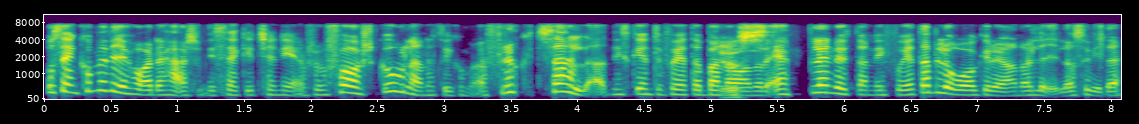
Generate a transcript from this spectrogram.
Och sen kommer vi ha det här som ni säkert känner igen från förskolan, att vi kommer att ha fruktsallad. Ni ska inte få äta bananer och äpplen utan ni får äta blå, grön och lila och så vidare.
